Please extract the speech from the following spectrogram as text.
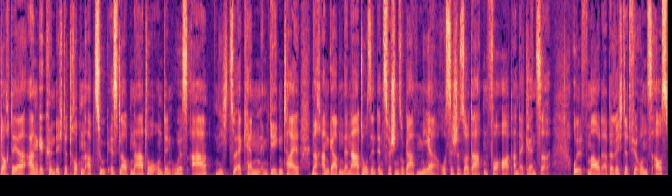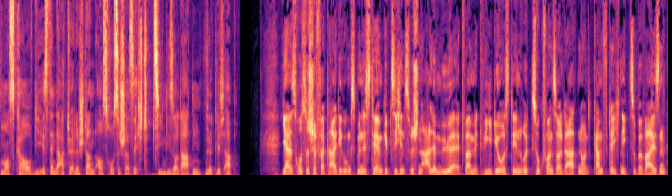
Doch der angekündigte Truppenabzug ist laut NATO und den USA nicht zu erkennen. Im Gegenteil, nach Angaben der NATO sind inzwischen sogar mehr russische Soldaten vor Ort an der Grenze. Ulf Mauder berichtet für uns aus Moskau Moskau. Wie ist denn der aktuelle Stand aus russischer Sicht? Ziehen die Soldaten wirklich ab? Ja, das russische Verteidigungsministerium gibt sich inzwischen alle Mühe, etwa mit Videos den Rückzug von Soldaten und Kampftechnik zu beweisen.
